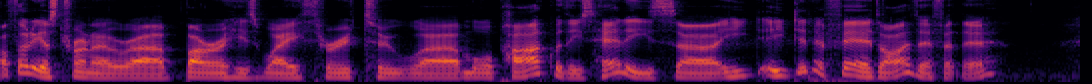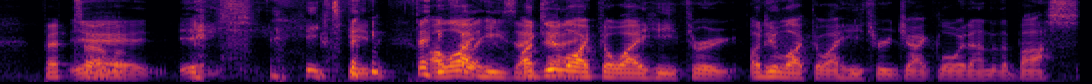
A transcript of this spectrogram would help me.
I thought he was trying to uh, burrow his way through to uh, Moore Park with his head. He's uh, he he did a fair dive effort there, but uh, Yeah, look, he did. I like. he's I do like the way he threw. I do like the way he threw Jake Lloyd under the bus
